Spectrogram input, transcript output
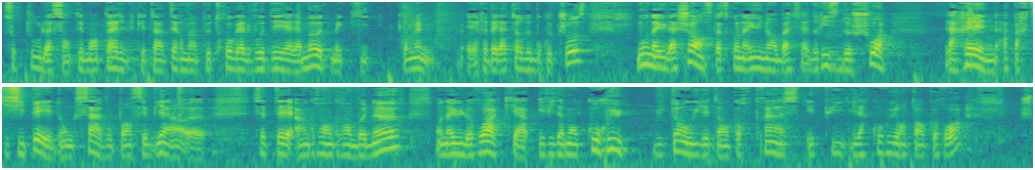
surtout la santé mentale, qui est un terme un peu trop galvaudé à la mode, mais qui, quand même, est révélateur de beaucoup de choses. Nous, on a eu la chance, parce qu'on a eu une ambassadrice de choix la reine a participé, donc ça, vous pensez bien, euh, c'était un grand, grand bonheur. On a eu le roi qui a évidemment couru du temps où il était encore prince, et puis il a couru en tant que roi. Je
